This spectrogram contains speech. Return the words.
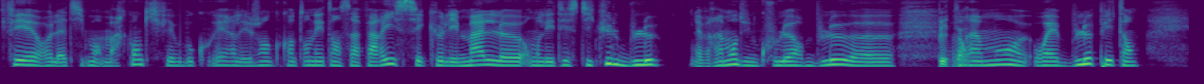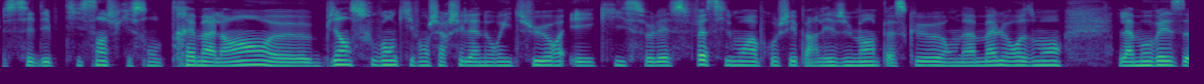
Fait relativement marquant, qui fait beaucoup rire les gens quand on est en safari, c'est que les mâles ont les testicules bleus vraiment d'une couleur bleue, euh, vraiment, euh, ouais, bleu pétant. C'est des petits singes qui sont très malins, euh, bien souvent qui vont chercher la nourriture et qui se laissent facilement approcher par les humains parce que on a malheureusement la mauvaise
